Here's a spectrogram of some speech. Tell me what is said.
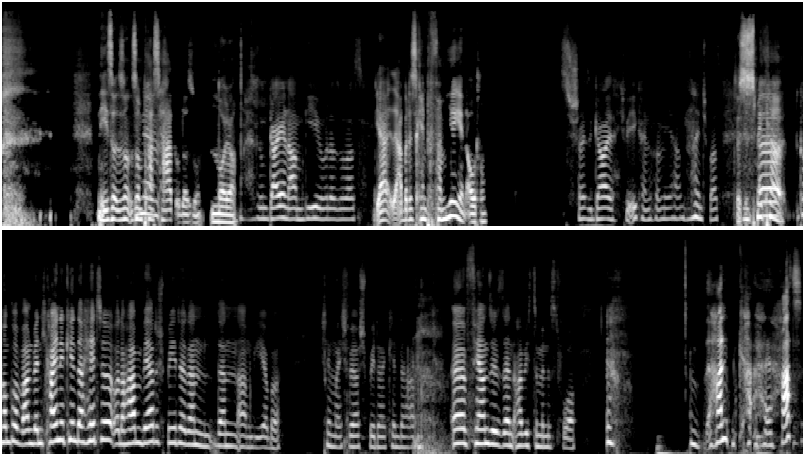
nee, so, so, so ein Nee. Passat oder so. Neuer. So einen geilen AMG oder sowas. Ja, aber das ist kein Familienauto. Ist scheißegal. Ich will eh keine Familie haben. Nein, Spaß. Das ist mir klar. Äh, kommt drauf an, wenn ich keine Kinder hätte oder haben werde später, dann, dann AMG, aber ich denke mal, ich werde später Kinder haben. Äh, Fernsehsend habe ich zumindest vor. Han Hass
